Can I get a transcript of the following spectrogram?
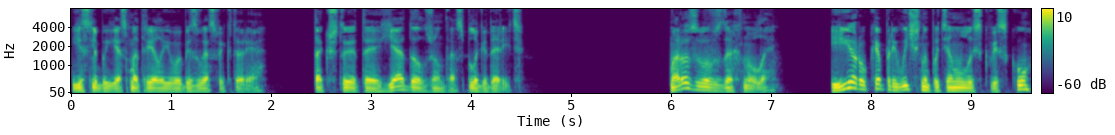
если бы я смотрела его без вас, Виктория так что это я должен вас благодарить». Морозова вздохнула. Ее рука привычно потянулась к виску,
